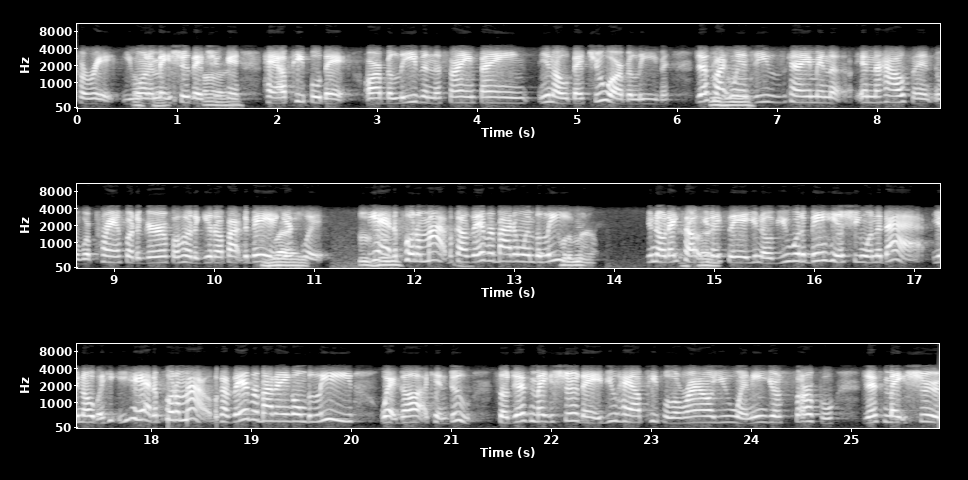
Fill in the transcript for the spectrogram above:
correct. You okay. want to make sure that All you right. can have people that are believing the same thing, you know, that you are believing. Just mm-hmm. like when Jesus came in the in the house and were praying for the girl for her to get up out the bed. Right. Guess what? Mm-hmm. He had to mm-hmm. put them out because everybody wouldn't believe. Put them out. You know, they told right. you, they said, you know, if you would have been here, she wouldn't have died. You know, but he, he had to put them out because everybody ain't gonna believe what God can do. So just make sure that if you have people around you and in your circle, just make sure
